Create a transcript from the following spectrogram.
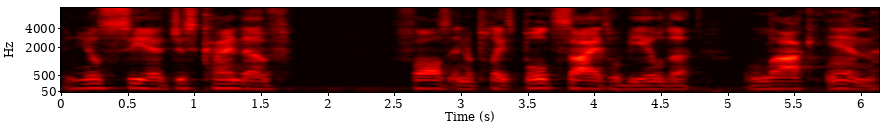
And you'll see it just kind of falls into place. Both sides will be able to lock in.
